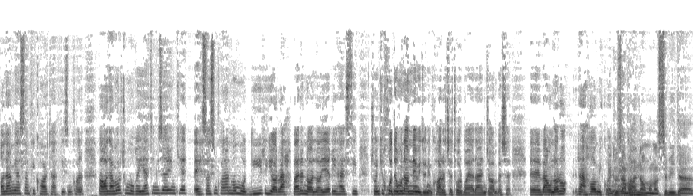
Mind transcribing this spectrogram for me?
آدمی هستم که کار تفویض می‌کنم و آدما رو تو موقعیتی می‌ذاریم که احساس می‌کنن ما مدیر یا رهبر نالایقی هستیم چون که خودمونم نمی‌دونیم کارا چطور باید انجام بشه. و اونا رو رها می‌کنیم. تو زمان نامناسبی در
